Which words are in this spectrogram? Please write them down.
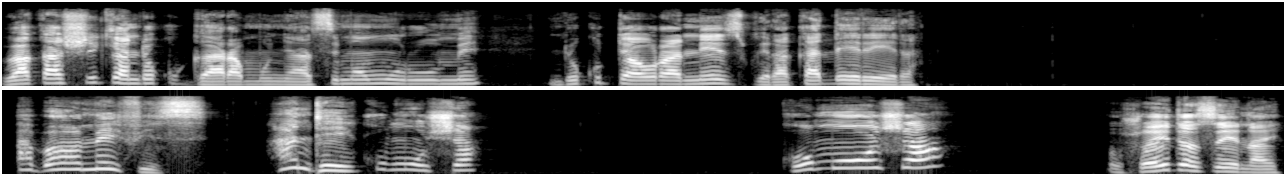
Vakasvika ndokugara munyasi momurume ndokutaura nezwi rakaderera. Baba vamevhisi handei kumusha? Kumusha? Zvaita sei nai?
